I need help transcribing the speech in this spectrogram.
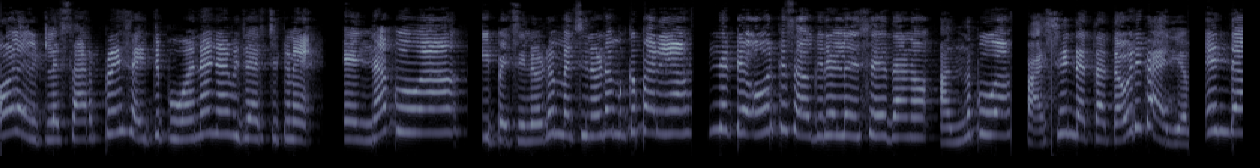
ഓളെ വീട്ടിലെ സർപ്രൈസ് ആയിട്ട് പോവാനാ ഞാൻ വിചാരിച്ചിക്കണേ എന്നാ പോവാ ഇപ്പച്ചിനോടും ഉമ്മച്ചിനോടും നമുക്ക് പറയാം എന്നിട്ട് ഓർക്ക് സൗകര്യമുള്ള ദിവസം ഏതാണോ അന്ന് പോവാം പക്ഷെ എന്റെ അത്താത്ത ഒരു കാര്യം എന്താ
